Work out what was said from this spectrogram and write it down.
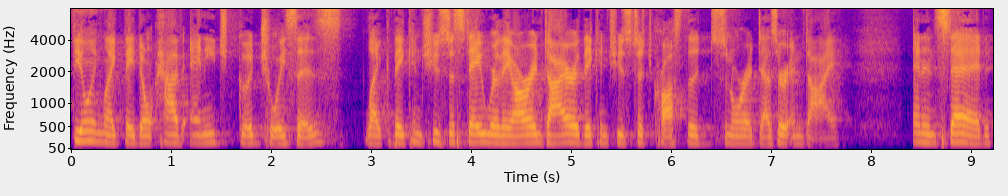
feeling like they don't have any good choices, like they can choose to stay where they are and die, or they can choose to cross the Sonora Desert and die. And instead,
